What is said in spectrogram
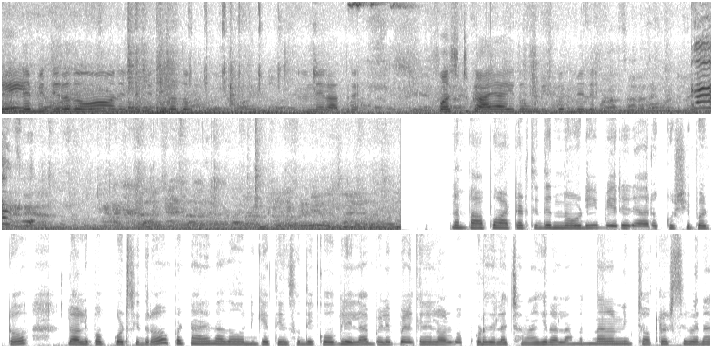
ನಿನ್ನೆ ಬಿದ್ದಿರೋದು ನಿನ್ನೆ ಬಿದ್ದಿರೋದು. ನಿನ್ನೆ ರಾತ್ರಿ. ಫಸ್ಟ್ ಗಾಯ ಇದು ಊರಿಗೆ ಬಂದ್ಮೇಲೆ. ನಮ್ಮ ಪಾಪು ಆಟ ಆಡ್ತಿದ್ದನ್ನು ನೋಡಿ ಬೇರೆ ಯಾರೋ ಖುಷಿಪಟ್ಟು ಲಾಲಿಪಾಪ್ ಕೊಡಿಸಿದ್ರು. ಬಟ್ ನಾನೇನು ಅದು ಅವನಿಗೆ ತಿನ್ಸೋದಕ್ಕೆ ಹೋಗಲಿಲ್ಲ. ಬೆಳಗ್ಗೆ ಬೆಳಗ್ಗೆನೇ ಲಾಲಿಪಾಪ್ ಕೊಡೋದಿಲ್ಲ, ಚೆನ್ನಾಗಿರಲ್ಲ. ಮತ್ತು ನಾನು ಅವನಿಗೆ ಚಾಕ್ಲೇಟ್ಸ್ ಇವೆಲ್ಲ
